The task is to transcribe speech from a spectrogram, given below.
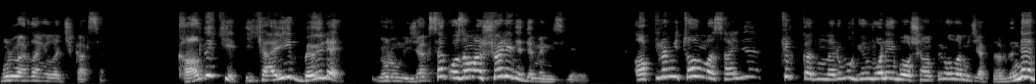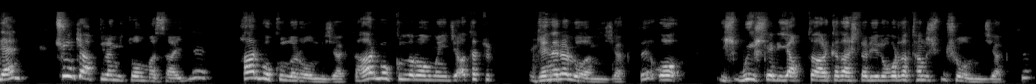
Buralardan yola çıkarsa. Kaldı ki hikayeyi böyle yorumlayacaksak o zaman şöyle de dememiz gerekiyor. Abdülhamit olmasaydı Türk kadınları bugün voleybol şampiyonu olamayacaklardı. Neden? Çünkü Abdülhamit olmasaydı harp okulları olmayacaktı. Harp okulları olmayınca Atatürk general olamayacaktı. O iş, bu işleri yaptığı arkadaşlarıyla orada tanışmış olmayacaktı.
